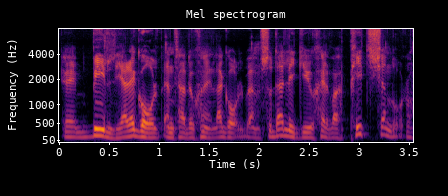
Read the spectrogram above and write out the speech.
eh, billigare golv än traditionella golven. Så där ligger ju själva pitchen. Då, då.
